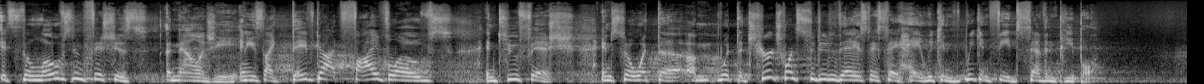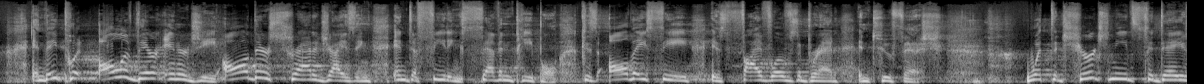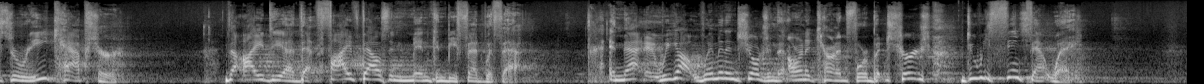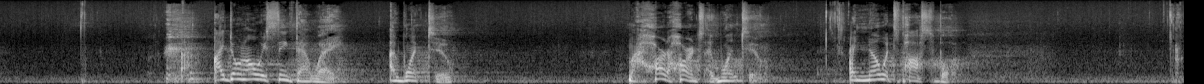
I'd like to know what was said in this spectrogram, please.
it's the loaves and fishes analogy. And he's like, they've got five loaves and two fish. And so what the, um, what the church wants to do today is they say, hey, we can, we can feed seven people. And they put all of their energy, all their strategizing into feeding seven people because all they see is five loaves of bread and two fish. What the church needs today is to recapture the idea that 5,000 men can be fed with that. And that we got women and children that aren't accounted for, but church, do we think that way? I don't always think that way. I want to. My heart of hearts, I want to. I know it's possible.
